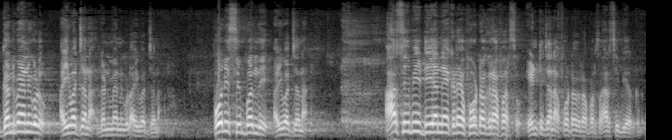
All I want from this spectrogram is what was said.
ಗಂಡ್ಮ್ಯಾನ್ಗಳು ಐವತ್ತು ಜನ ಗಂಡ್ಮ್ಯಾನ್ಗಳು ಐವತ್ತು ಜನ. ಪೊಲೀಸ್ ಸಿಬ್ಬಂದಿ ಐವತ್ತು ಜನ. R C B, D N A ಕಡೆ ಫೋಟೋಗ್ರಾಫರ್ಸು, ಎಂಟು ಜನ ಫೋಟೋಗ್ರಾಫರ್ಸ್ ಆರ್ ಸಿ ಬಿ ಅವ್ರ ಕಡೆ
